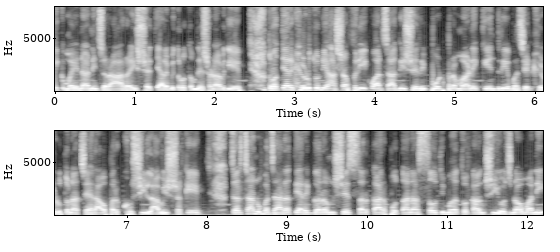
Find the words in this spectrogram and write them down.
એક મહિનાની જ રાહ રહી છે. ત્યારે મિત્રો તમને જણાવી દઈએ, તો અત્યારે ખેડૂતોની આશા ફરી એકવાર જાગી છે. રિપોર્ટ પ્રમાણે કેન્દ્રીય બજેટ ખેડૂતોના ચહેરા ઉપર ખુશી લાવી શકે. ચર્ચાનું બજાર અત્યારે ગરમ છે. સરકાર પોતાના સૌથી મહત્વકાંક્ષી યોજનાઓમાંની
